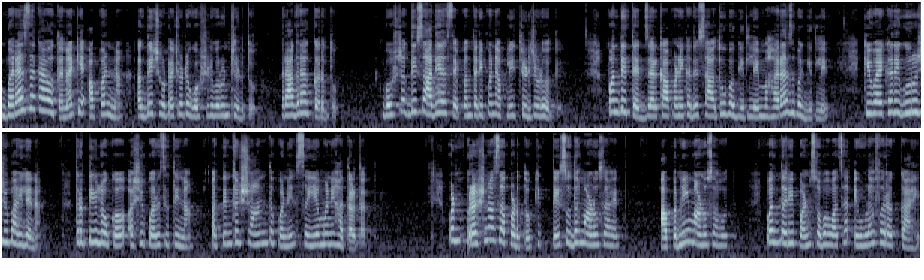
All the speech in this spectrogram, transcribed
बऱ्याचदा काय होतं ना की आपण ना अगदी छोट्या छोट्या गोष्टींवरून चिडतो रागराग करतो. गोष्ट अगदी साधी असते पण तरी पण आपली चिडचिड होते. पण तिथेच जर का आपण एखादे साधू बघितले महाराज बघितले किंवा एखादे गुरुजी पाहिले ना तर ती लोक अशी परिस्थिती ना अत्यंत शांतपणे संयमाने हाताळतात. पण प्रश्न असा पडतो की ते सुद्धा माणूस आहेत. आपणही माणूस आहोत पण तरी पण स्वभावाचा एवढा फरक का आहे?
